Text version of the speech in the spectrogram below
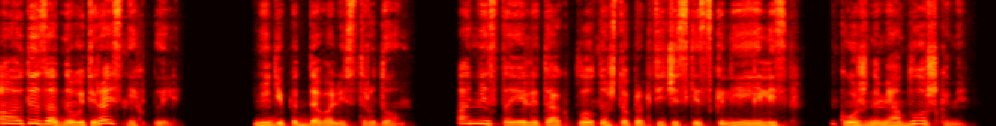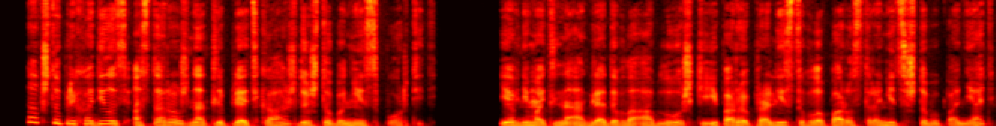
А ты заодно вытирай с них пыль. Книги поддавались трудом. Они стояли так плотно, что практически склеились кожаными обложками, так что приходилось осторожно отлеплять каждую, чтобы не испортить. Я внимательно оглядывала обложки и порой пролистывала пару страниц, чтобы понять,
